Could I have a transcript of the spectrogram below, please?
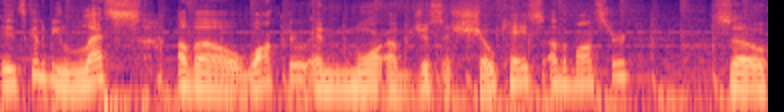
it's going to be less of a walkthrough and more of just a showcase of the monster. So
